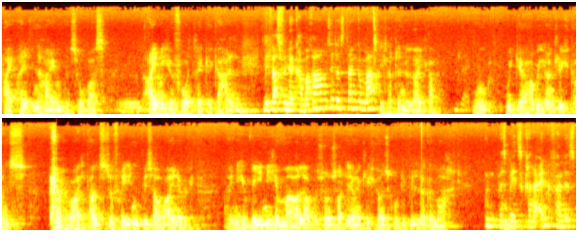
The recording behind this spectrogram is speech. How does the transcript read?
bei Altenheim und sowas äh, einige Vorträge gehalten. Mit was für einer Kamera haben Sie das dann gemacht? Ich hatte eine Leica und mit der habe ich eigentlich ganz, war ich ganz zufrieden, bis auf eine, einige wenige Male, aber sonst hatte ich eigentlich ganz gute Bilder gemacht. Und was mir jetzt gerade eingefallen ist,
